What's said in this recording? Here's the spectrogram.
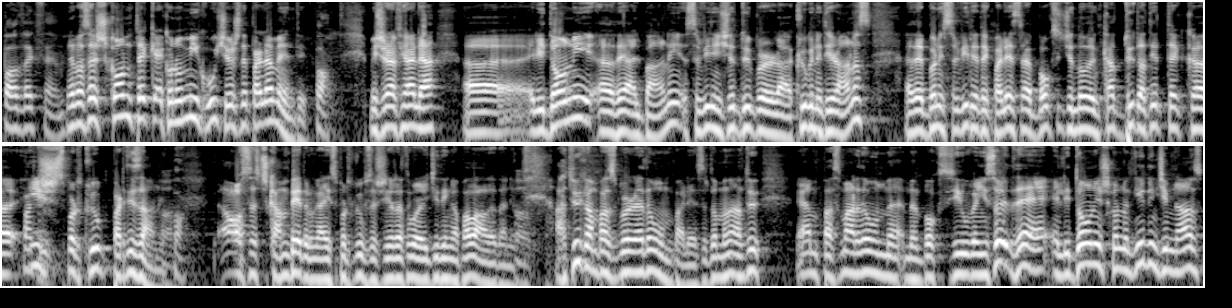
Po dhe kthem. Dhe pastaj shkon tek ekonomiku që është te parlamenti. Po. Meqë ra fjala uh, Elidoni uh, dhe Albani stërviten që të dy për uh, klubin e Tiranës dhe bëjnë stërvitje tek palestra e boksit që ndodhet kat të dytë atje tek uh, Parti. ish sport klub Partizani. Po. Ose ç'ka mbetur nga ish sport klub se është i rrethuar i gjithë nga pallatet tani. Po. Aty kam pas bërë edhe unë palestër. Domethënë aty jam pas marrë edhe unë me, me boks si juve njësoj dhe Elidoni shkon në të njëjtin gjimnaz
